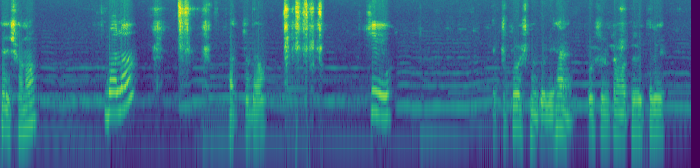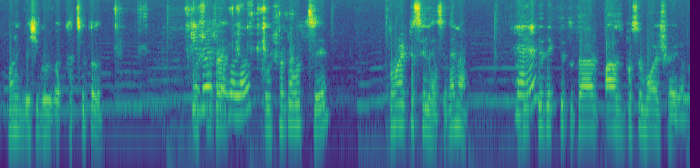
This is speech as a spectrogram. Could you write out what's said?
এই শোনো। বলো। হাতটা দাও। কি? একটু প্রশ্ন করি হ্যাঁ? প্রশ্নটা মাথার ভিতরে অনেক বেশি ঘুরপাক খাচ্ছে তো। কি প্রশ্নটা- হচ্ছে তোমার একটা ছেলে আছে তাই না? হ্যাঁ। দেখতে দেখতে তো তার পাঁচ বছর বয়স হয়ে গেল।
